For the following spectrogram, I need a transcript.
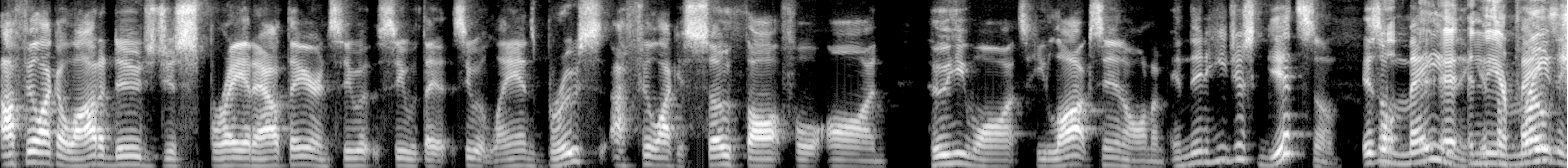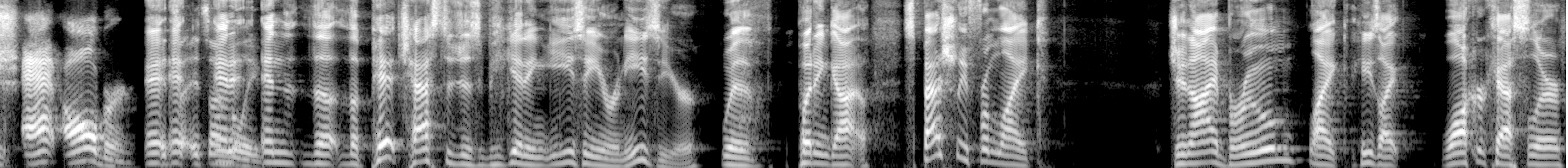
I feel like a lot of dudes just spray it out there and see what see what they see what lands. Bruce, I feel like is so thoughtful on who he wants. He locks in on them, and then he just gets them. It's Well, amazing. and it's the amazing approach- at Auburn. And, it's it's unbelievable. And, the the pitch has to just be getting easier and easier with putting guys, especially from like Johni Broome. Like he's like Walker Kessler.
